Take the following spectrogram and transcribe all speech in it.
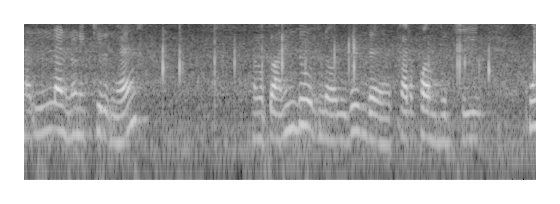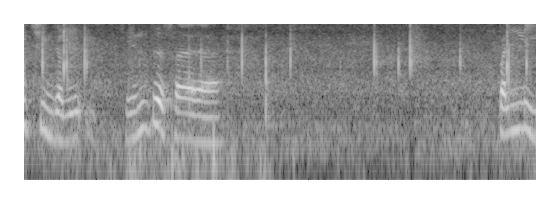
நல்லா நுணுக்கிருங்க நமக்கு அந்தூரில் வந்து இந்த கரப்பாம்பூச்சி பூச்சிங்கள் எந்த ச பள்ளி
